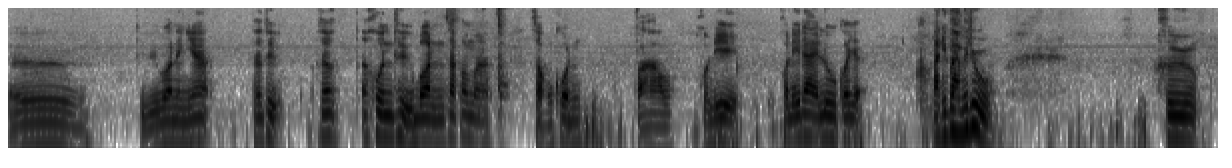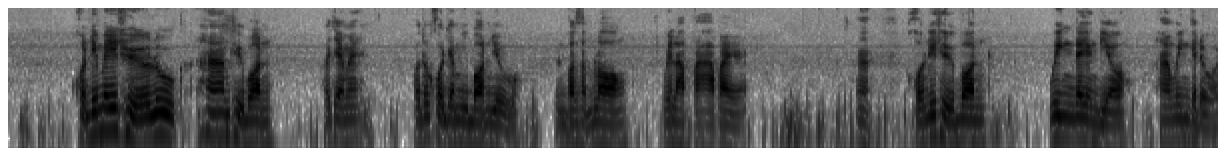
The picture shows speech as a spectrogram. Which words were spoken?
เออ ถือบอลอย่างเงี้ย ถ้าถือถ้าถ้าคนถือบอลสักประมาณสองคนฟาวคนที่ คนที่ได้ลูกก็จะอธิบายไม่ถูก คือ คนที่ไม่ได้ถือลูกห้ามถือบอลเข้าใจไหมเพราะทุกคนยังมีบอลอยู่ เป็นบอลสำรอง เวลาปาไปอะคนที่ถือบอลวิ่งได้อย่างเดียว ห้ามวิ่งกระโดด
